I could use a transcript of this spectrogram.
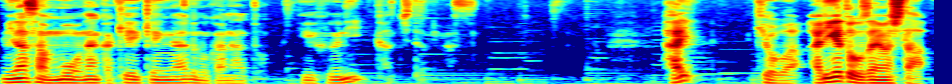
皆さんも何か経験があるのかなというふうに感じております。はい今日はありがとうございました。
